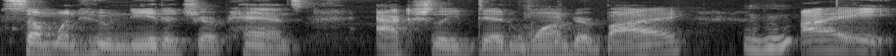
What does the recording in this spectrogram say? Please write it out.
someone who needed your pants actually did wander by, mm-hmm. I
